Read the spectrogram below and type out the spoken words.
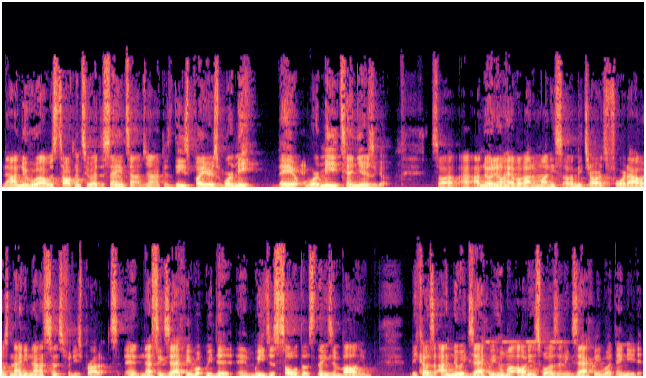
Now I knew who I was talking to at the same time, John, because these players were me. They were me 10 years ago. So I, I, know they don't have a lot of money. So let me charge four dollars ninety nine cents for these products, and that's exactly what we did. And we just sold those things in volume because I knew exactly who my audience was and exactly what they needed.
